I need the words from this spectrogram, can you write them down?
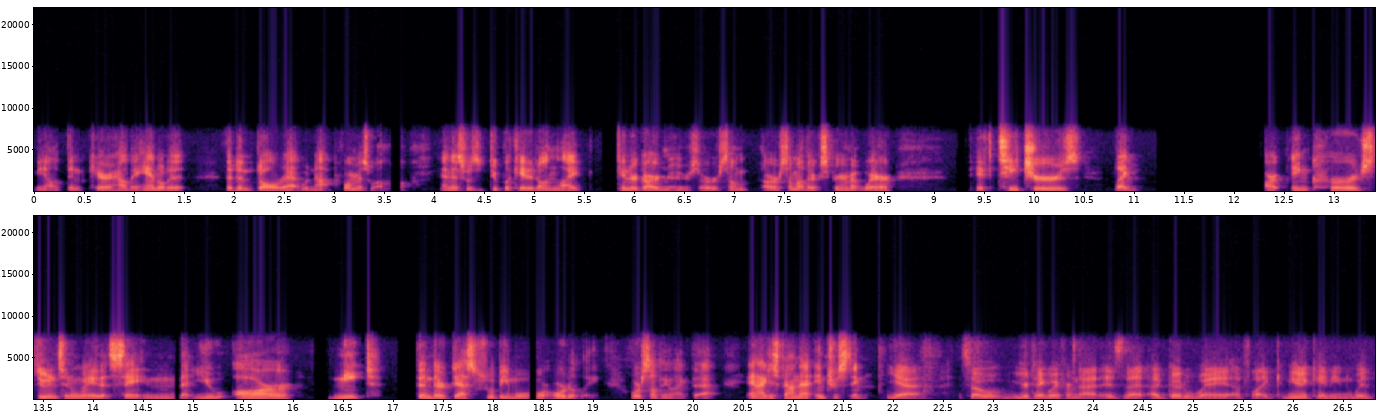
you know didn't care how they handled it the doll rat would not perform as well. And this was duplicated on like kindergartners or some or some other experiment where if teachers like are encourage students in a way that's saying that you are neat then their desks would be more, more orderly or something like that. And i just found that interesting. Yeah. So your takeaway from that is that a good way of like communicating with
